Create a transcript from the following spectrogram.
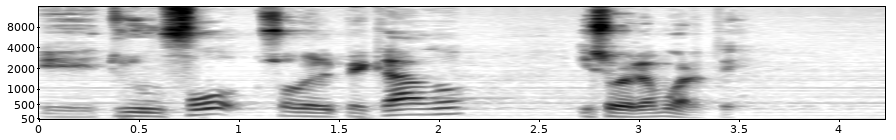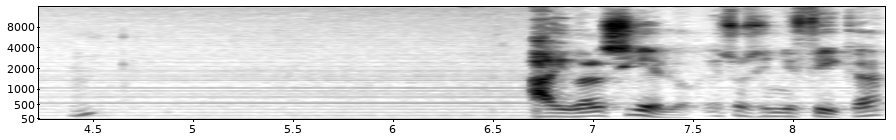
eh, triunfó sobre el pecado y sobre la muerte. Ha ido al cielo, eso significa,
